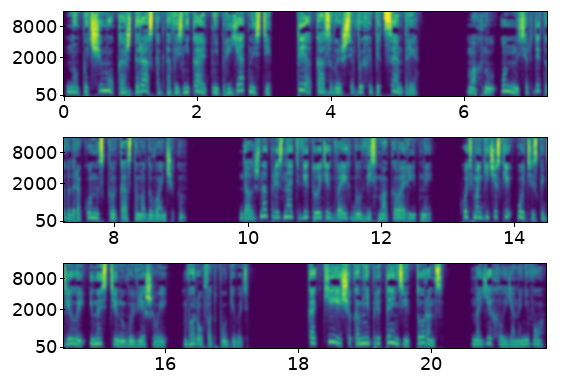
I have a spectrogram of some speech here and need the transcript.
«Но почему каждый раз, когда возникают неприятности, ты оказываешься в их эпицентре!» Махнул он на сердитого дракона с клыкастым одуванчиком. Должна признать, вид у этих двоих был весьма колоритный. Хоть магический оттиск делай и на стену вывешивай, воров отпугивать. «Какие еще ко мне претензии, Торренс?» Наехала я на него.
